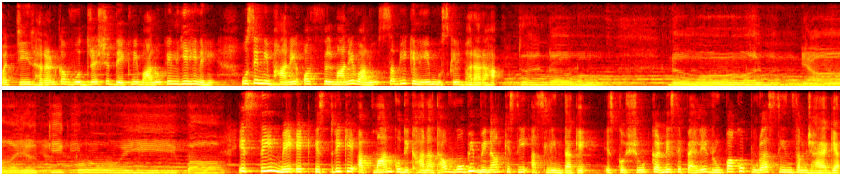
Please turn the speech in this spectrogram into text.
पर चीर हरण का वो दृश्य देखने वालों के लिए ही नहीं उसे निभाने और फिल्माने वालों सभी के लिए मुश्किल भरा रहा। न हो न हो इस सीन में एक स्त्री के अपमान को दिखाना था, वो भी बिना किसी अश्लीलता के। इसको शूट करने से पहले रूपा को पूरा सीन समझाया गया।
